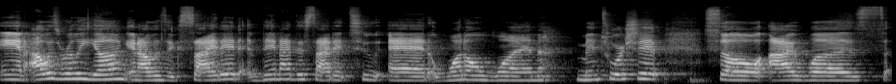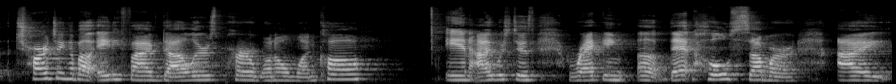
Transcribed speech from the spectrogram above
and I was really young and I was excited. Then I decided to add one-on-one mentorship. So I was charging about $85 per one-on-one call and I was just racking up that whole summer. I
